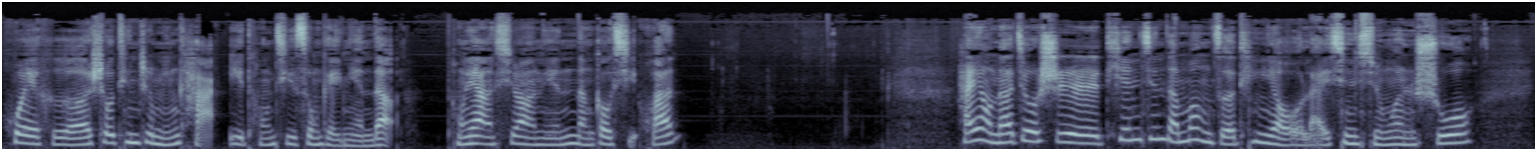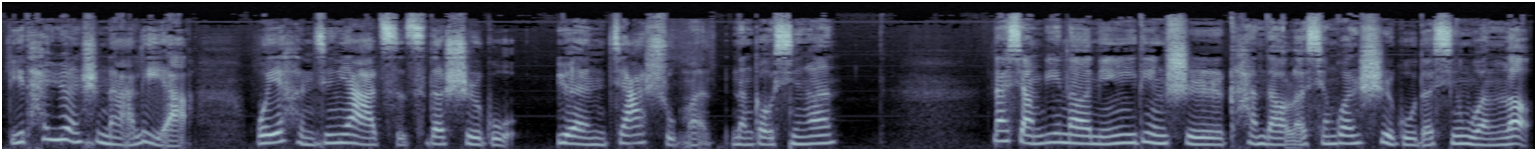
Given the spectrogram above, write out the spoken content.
会和收听证明卡一同寄送给您的，同样希望您能够喜欢。还有呢，就是天津的孟泽听友来信询问说，梨泰院是哪里呀？我也很惊讶此次的事故，愿家属们能够心安。那想必呢，您一定是看到了相关事故的新闻了。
